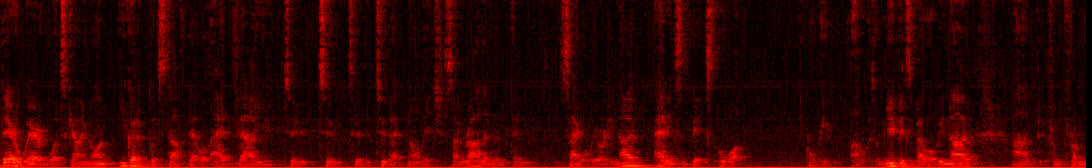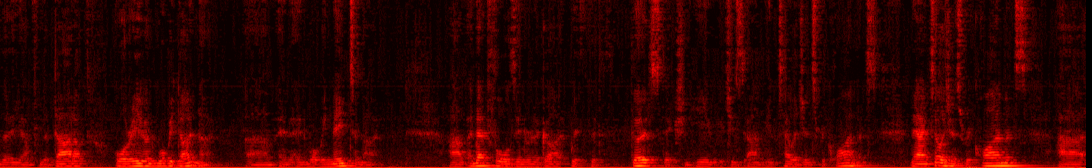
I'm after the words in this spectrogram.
they're aware of what's going on. You've got to put stuff that will add value to to to, the, to that knowledge. So rather than, than saying what we already know, adding some bits or what what we oh, some new bits about what we know uh, from from the um, from the data, or even what we don't know um, and and what we need to know. Um, and that falls in regard with the third section here, which is um, intelligence requirements. Now, intelligence requirements. Uh,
